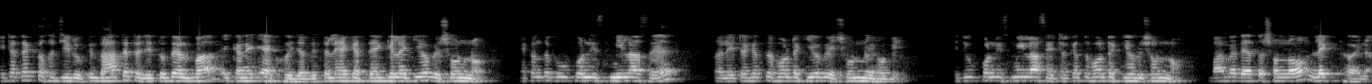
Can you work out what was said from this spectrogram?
এটা দেখতেছো জিরো, কিন্তু হাতেরটা যেহেতু দেলবা এখানে এক হয়ে যাবে। তাহলে এক হাতে এক গেলে কি হবে? শূন্য। এখন তো উপর নিচ মিল আছে, তাহলে এটার ক্ষেত্রে ফলটা কি হবে? শূন্যই হবে। এই যে উপর নিচ মিল আছে, এটার ক্ষেত্রে ফলটা কি হবে? শূন্য। বামে এত শূন্য লিখতে হয় না,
